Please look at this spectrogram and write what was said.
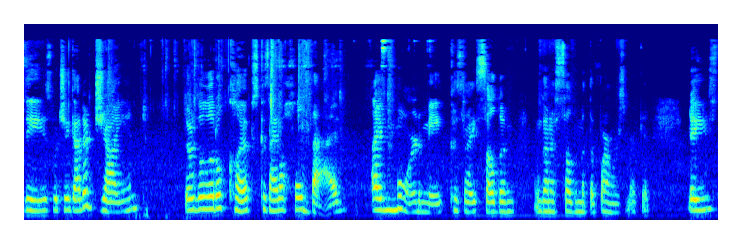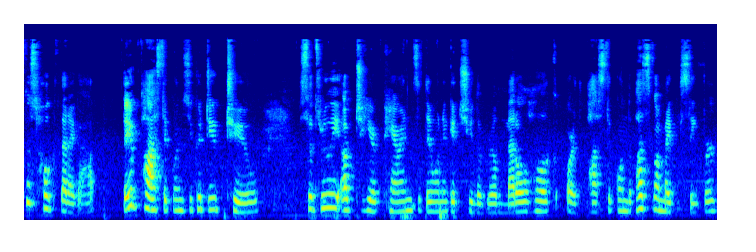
these, which I got a giant. They're the little clips because I had a whole bag. I have more to make because I sell them. I'm gonna sell them at the farmers market. And I used this hook that I got they have plastic ones, you could do two. So it's really up to your parents if they want to get you the real metal hook or the plastic one. The plastic one might be safer.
